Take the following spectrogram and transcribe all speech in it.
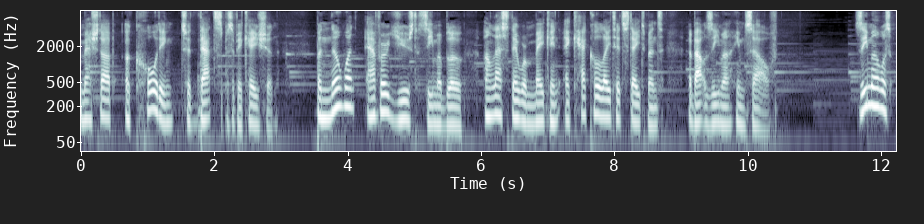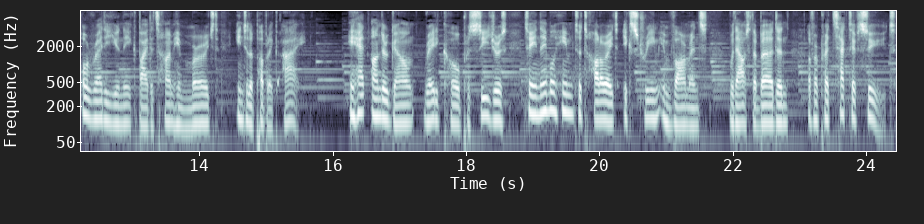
meshed up according to that specification. But no one ever used Zima Blue unless they were making a calculated statement about Zima himself. Zima was already unique by the time he merged into the public eye. He had undergone radical procedures to enable him to tolerate extreme environments without the burden of a protective suit.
